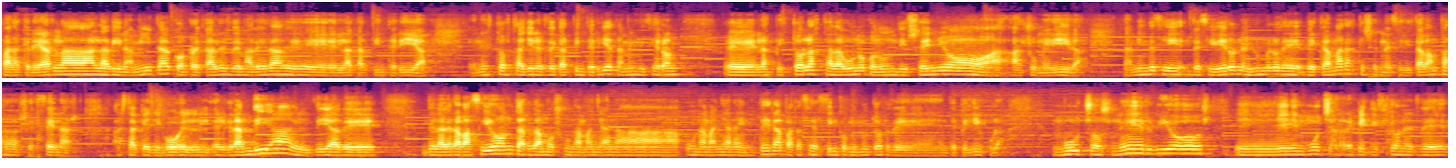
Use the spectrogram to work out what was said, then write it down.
para crear la, dinamita con retales de madera de la carpintería. En estos talleres de carpintería también hicieron eh, las pistolas cada uno con un diseño a, su medida. También decidieron el número de, cámaras que se necesitaban para las escenas, hasta que llegó el, gran día, el día de, la grabación, tardamos una mañana, una mañana entera para hacer cinco minutos de, de película muchos nervios, eh, muchas repeticiones de,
